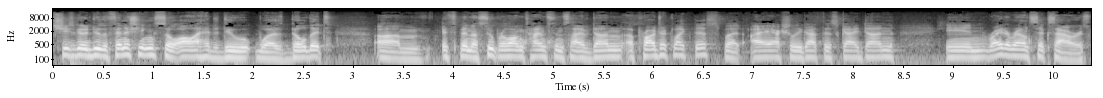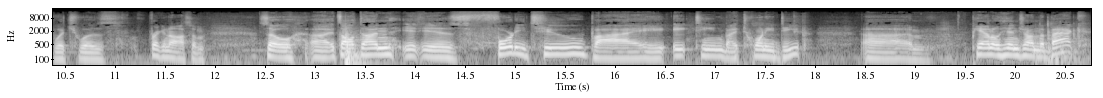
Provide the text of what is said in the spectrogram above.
she's going to do the finishing. So all I had to do was build it. Um, it's been a super long time since I've done a project like this, but I actually got this guy done in right around six hours, which was friggin' awesome. So uh, it's all done. It is 42 by 18 by 20 deep. Um, piano hinge on the back,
